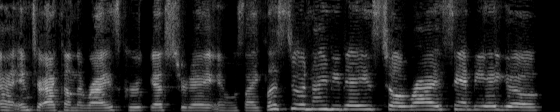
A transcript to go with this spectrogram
uh, interact on the Rise group yesterday and was like, let's do a 90 days till Rise San Diego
